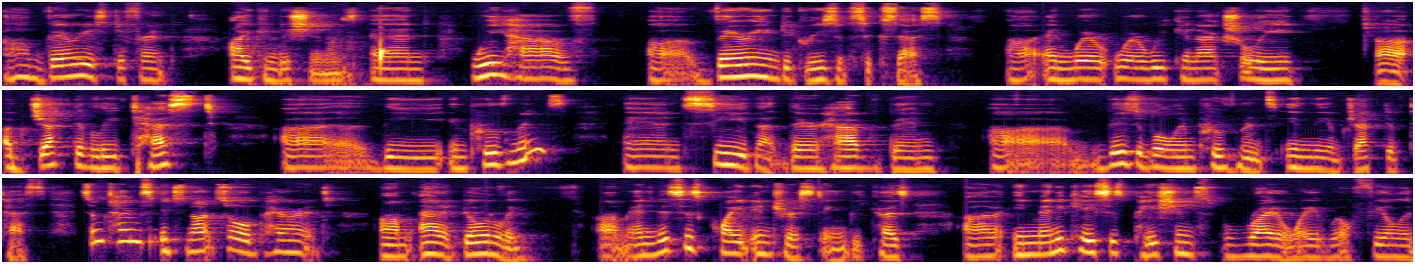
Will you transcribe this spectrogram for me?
um, various different eye conditions. And we have uh, varying degrees of success uh, and where, where we can actually uh, objectively test uh, the improvements and see that there have been uh, visible improvements in the objective tests. Sometimes it's not so apparent um, anecdotally. Um, and this is quite interesting because uh, in many cases, patients right away will feel a,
